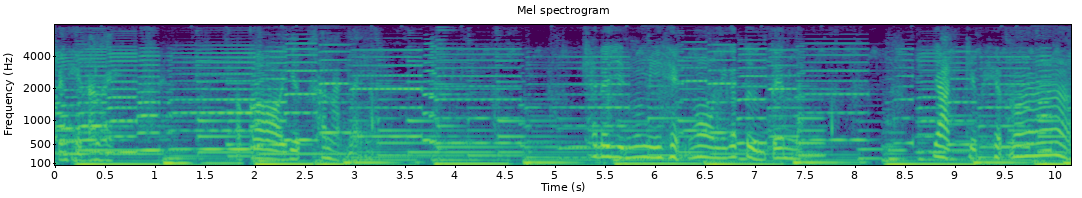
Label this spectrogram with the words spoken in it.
เป็นเห็ดอะไร แล้วก็เยอะขนาดไหน แค่ได้ยินว่ามีเห็ดงอกนี่ก็ตื่นเต้นละอยากเก็บเห็ดมาก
